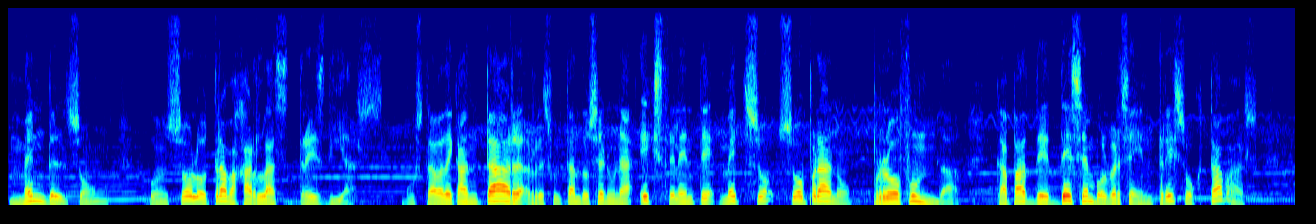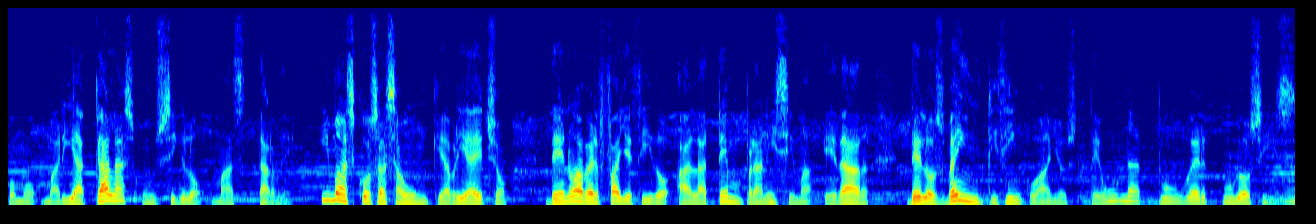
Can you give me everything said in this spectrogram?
Mendelssohn con solo trabajarlas tres días. Gustaba de cantar, resultando ser una excelente mezzo soprano profunda, capaz de desenvolverse en tres octavas, como María Calas un siglo más tarde. Y más cosas aún que habría hecho de no haber fallecido a la tempranísima edad de los 25 años de una tuberculosis.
